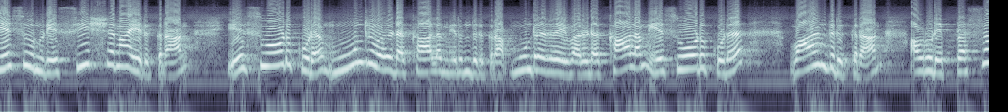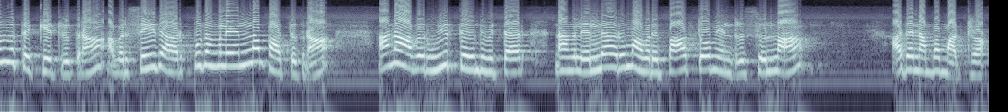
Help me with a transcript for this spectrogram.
இயேசுனுடைய சீஷனா இருக்கிறான். இயேசுவோடு கூட மூன்று வருட காலம் இருந்திருக்கிறான். மூன்றரை வருட காலம் இயேசுவோடு கூட வாழ்ந்திருக்கிறான். அவருடைய பிரசங்கத்தை கேட்டிருக்கிறான். அவர் செய்த அற்புதங்களை எல்லாம் பார்த்துக்கிறான். ஆனா அவர் உயிர் தெரிந்து விட்டார். நாங்கள் எல்லாரும் அவரை பார்த்தோம் என்று சொன்னால் அதை நம்ப மாட்டான்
